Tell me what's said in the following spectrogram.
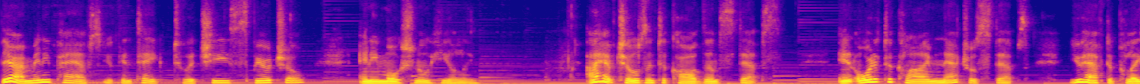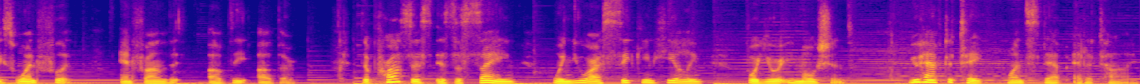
There are many paths you can take to achieve spiritual and emotional healing. I have chosen to call them steps. In order to climb natural steps, you have to place one foot in front of the other. The process is the same when you are seeking healing for your emotions. You have to take one step at a time.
